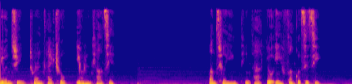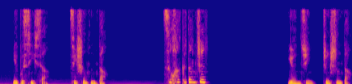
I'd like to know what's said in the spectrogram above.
宇文君突然开出诱人条件，王秋莹听他有意放过自己，也不细想，急声问道：“此话可当真？”宇文君正声道：“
